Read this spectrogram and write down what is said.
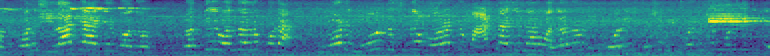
ಒಂದು ಪೊಲೀಸ್ ಇಲಾಖೆ ಆಗಿರ್ಬೋದು, ಪ್ರತಿ ಒಂದರಲ್ಲೂ ಕೂಡ ನೋಡಿ ಮೂರು ದಿವಸದ ಹೋರಾಟ ಮಾಡ್ತಾ ಇದ್ದೀವಿ ನಾವು. ಅದರಲ್ಲೂ ಪೊಲೀಸ್ ಸ್ಟೇಷನ್ ಇನ್ಫಾರ್ಮೇಷನ್ ಕೊಟ್ಟಿದ್ದೀವಿ.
